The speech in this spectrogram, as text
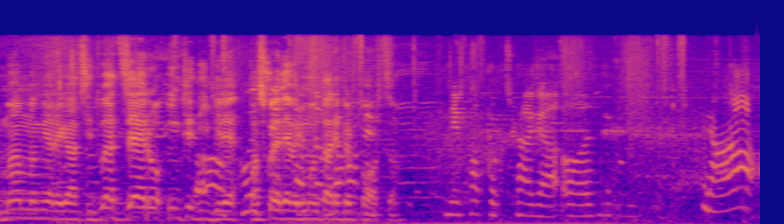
Mamma mia ragazzi, 2-0, incredibile, Oh, Pasquale deve rimontare per forza. Mi fatto cagare. Oh, No.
